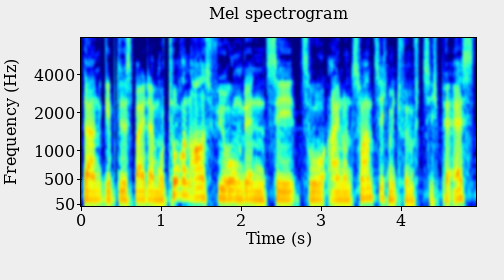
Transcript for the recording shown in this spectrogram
Dann gibt es bei der Motorenausführung den C221 mit 50 PS,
